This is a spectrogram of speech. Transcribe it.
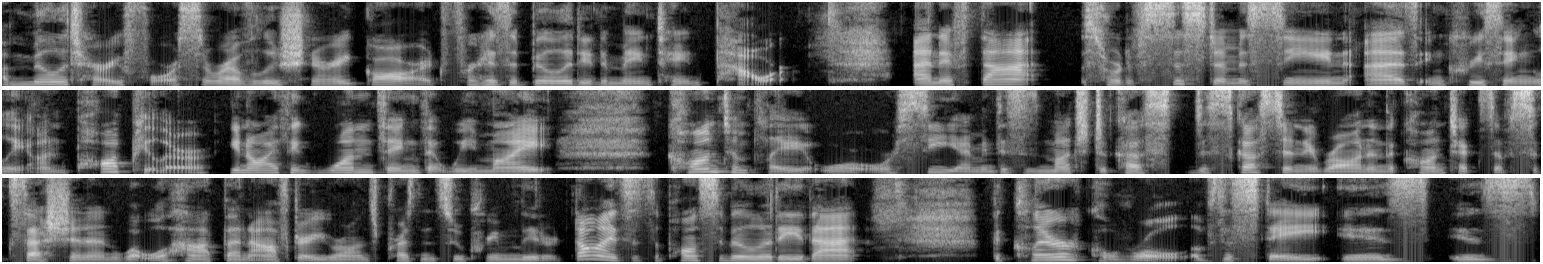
a military force, a Revolutionary Guard, for his ability to maintain power. And if that sort of system is seen as increasingly unpopular, you know, I think one thing that we might contemplate or, or see, I mean, this is much discussed, discussed in Iran in the context of succession and what will happen after Iran's present supreme leader dies, is the possibility that the clerical role of the state is is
